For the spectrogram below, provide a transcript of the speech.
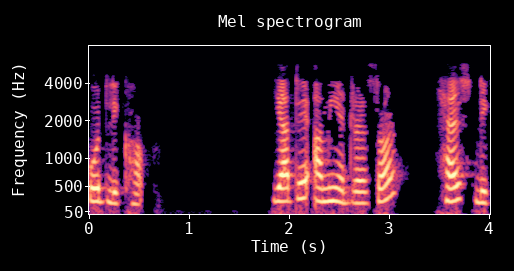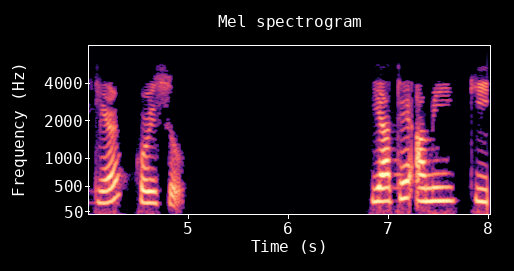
কোড লিখক। ইয়াতে আমি এড্ৰেছৰ হাশ ডিক্লেয়াৰ কৰিছো। ইয়াতে আমি কি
